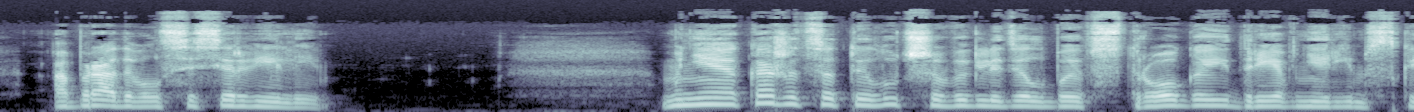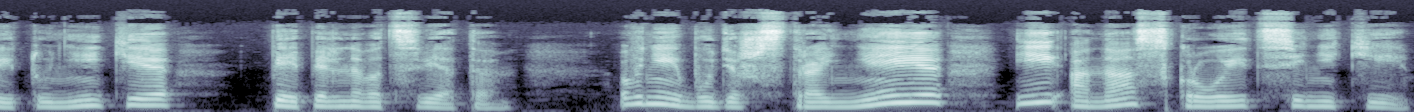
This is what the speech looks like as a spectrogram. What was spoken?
— обрадовался Сервилий. «Мне кажется, ты лучше выглядел бы в строгой древнеримской тунике пепельного цвета. В ней будешь стройнее, и она скроет синяки».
